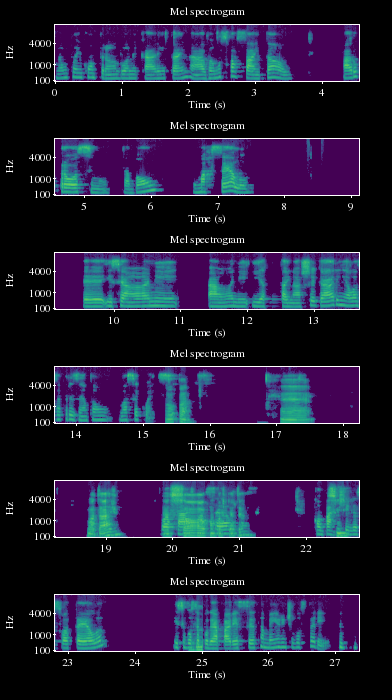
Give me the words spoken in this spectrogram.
Não estou encontrando a Anne Karen e Tainá. Vamos passar, então, para o próximo, tá bom? O Marcelo, é, e se a Anne a Anne e a Tainá chegarem, elas apresentam na sequência. Opa. É... Boa tarde. Boa é tarde, só Marcelo. compartilhar a tela? Compartilha sua tela. E se você Uhum. puder aparecer também, a gente gostaria.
